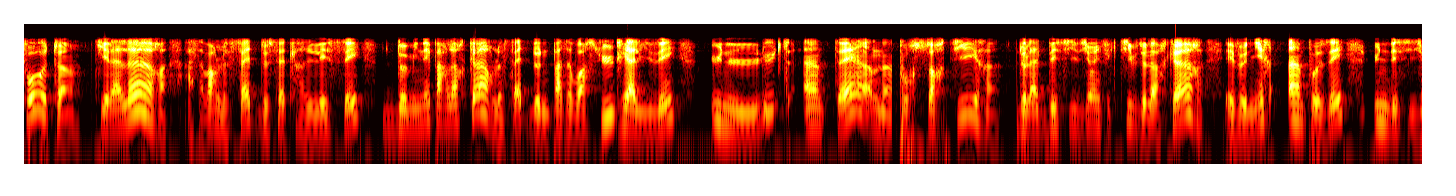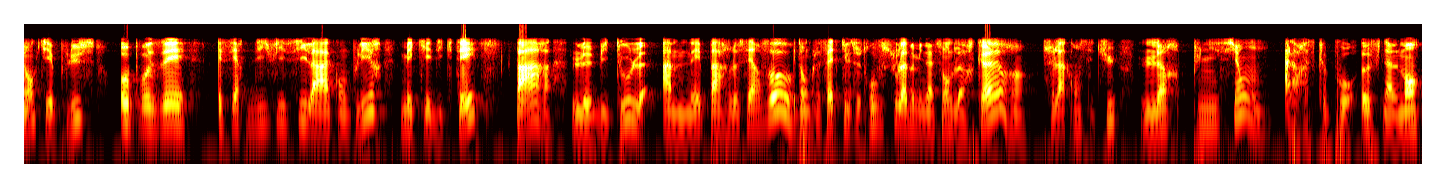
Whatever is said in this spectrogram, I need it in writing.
faute qui est la leur, à savoir le fait de s'être laissé dominer par leur cœur, le fait de ne pas avoir su réaliser une lutte interne pour sortir de la décision effective de leur cœur et venir imposer une décision qui est plus opposée est certes difficile à accomplir, mais qui est dicté par le bitoul amené par le cerveau. Et donc le fait qu'ils se trouvent sous la domination de leur cœur, cela constitue leur punition. Alors est-ce que pour eux finalement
